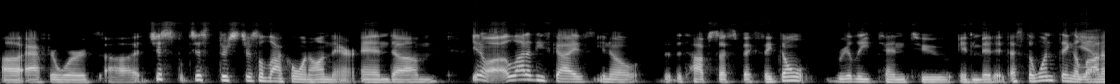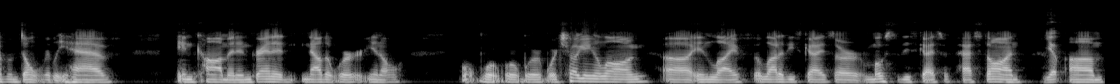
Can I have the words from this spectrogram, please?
uh, afterwards. Uh, just, just there's just a lot going on there, and um, you know, a lot of these guys, you know, the, the top suspects, they don't really tend to admit it. That's the one thing a Yeah. lot of them don't really have in common. And granted, now that we're, you know, we're, we're, we're, we're chugging along uh, in life, a lot of these guys are, most of these guys have passed on. Yep. Um,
